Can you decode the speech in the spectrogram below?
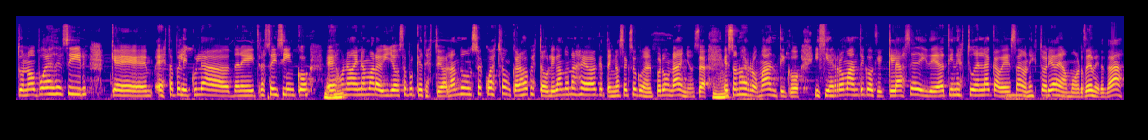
tú no puedes decir que esta película de Ney 365 es una vaina maravillosa porque te estoy hablando de un secuestro de un carajo que está obligando a una jeva que tenga sexo con él por un año, o sea, eso no es romántico. Y si es romántico, ¿qué clase de idea tienes tú en la cabeza de una historia de amor de verdad?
